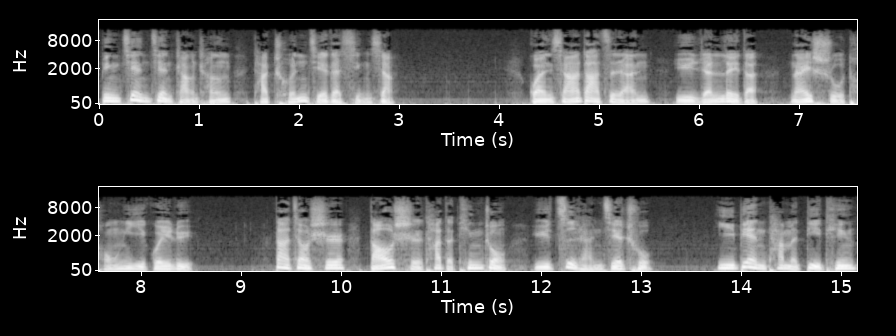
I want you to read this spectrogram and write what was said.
并渐渐长成他纯洁的形象。管辖大自然与人类的乃属同一规律。大教师导使他的听众与自然接触，以便他们谛听。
